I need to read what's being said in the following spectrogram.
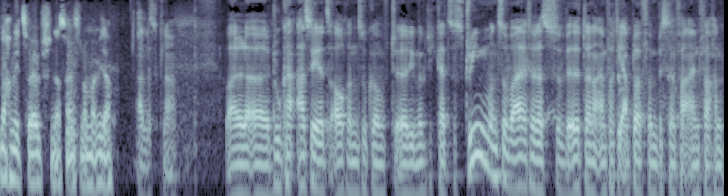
machen wir zwölf Stunden das Ganze nochmal wieder. Alles klar weil äh, du hast ja jetzt auch in Zukunft äh, die Möglichkeit zu streamen und so weiter. Das wird dann einfach die Abläufe ein bisschen vereinfachen.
